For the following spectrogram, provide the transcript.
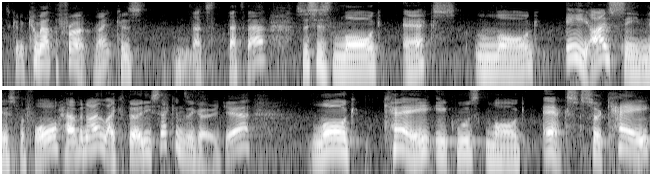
It's going to come out the front, right? Because that's, that's that. So this is log x log e. I've seen this before, haven't I? Like 30 seconds ago, yeah? Log k equals log x. So k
